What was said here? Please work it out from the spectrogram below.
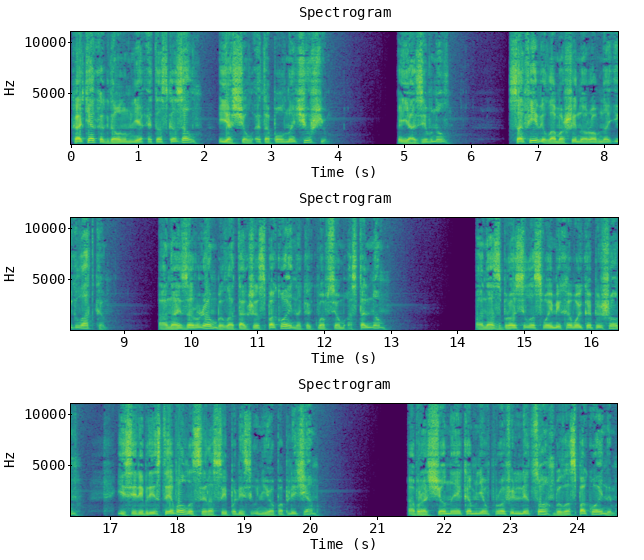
хотя, когда он мне это сказал, я счел это полной чушью. Я зевнул. Софи вела машину ровно и гладко. Она и за рулем была так же спокойна, как во всем остальном. Она сбросила свой меховой капюшон, и серебристые волосы рассыпались у нее по плечам. Обращенное ко мне в профиль лицо было спокойным,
